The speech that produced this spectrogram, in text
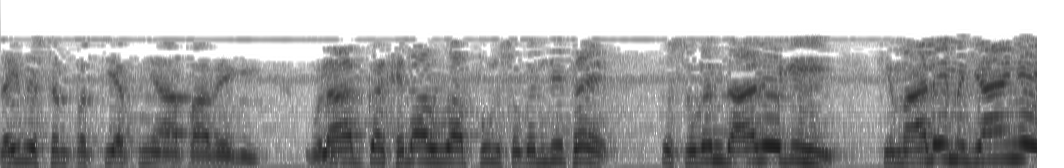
दैव संपत्ति अपने आप आवेगी। गुलाब का खिला हुआ फूल सुगंधित है तो सुगंध आवेगी ही। हिमालय में जाएँगे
